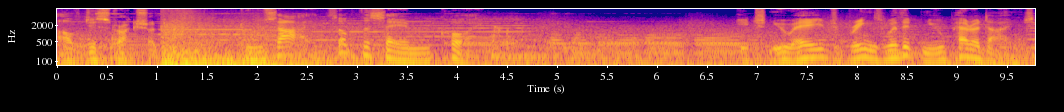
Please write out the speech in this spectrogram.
of destruction. Two sides of the same coin. Each new age brings with it new paradigms,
